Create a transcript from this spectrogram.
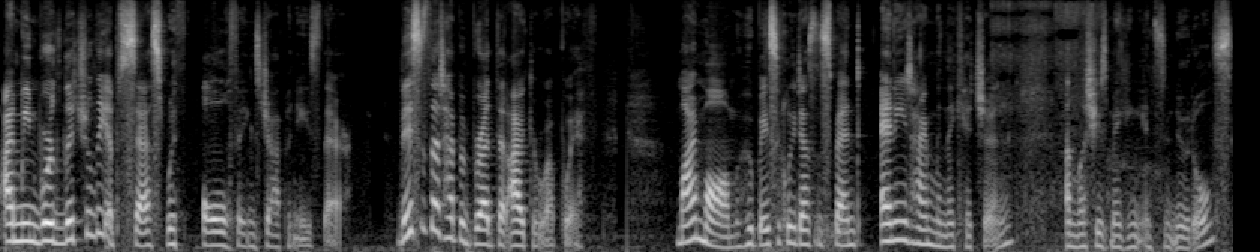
I mean, we're literally obsessed with all things Japanese there. This is the type of bread that I grew up with. My mom, who basically doesn't spend any time in the kitchen, unless she's making instant noodles,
